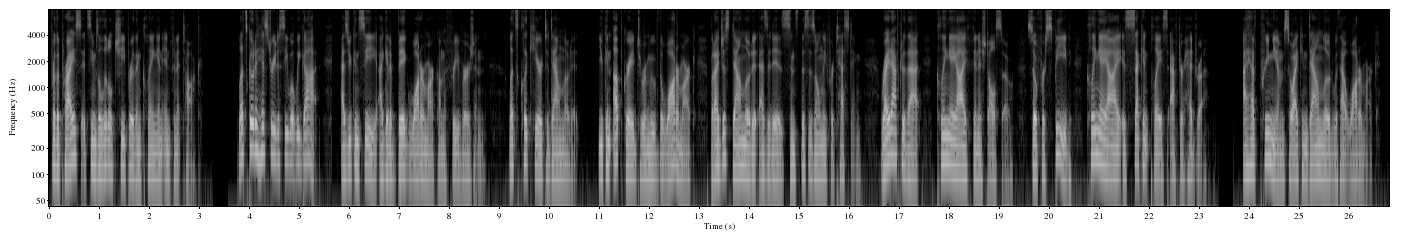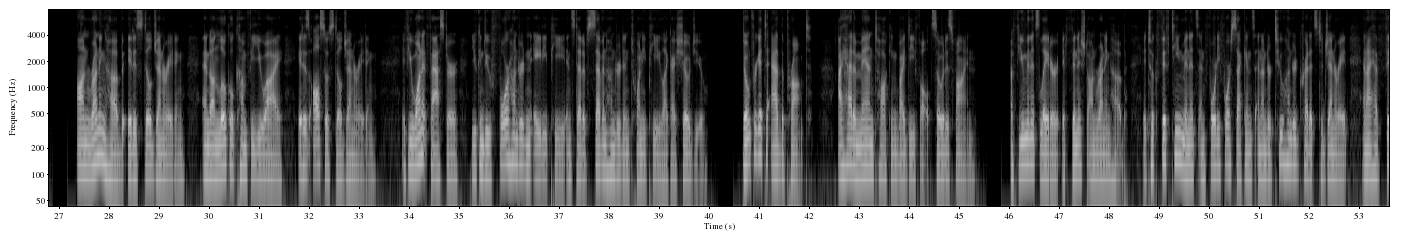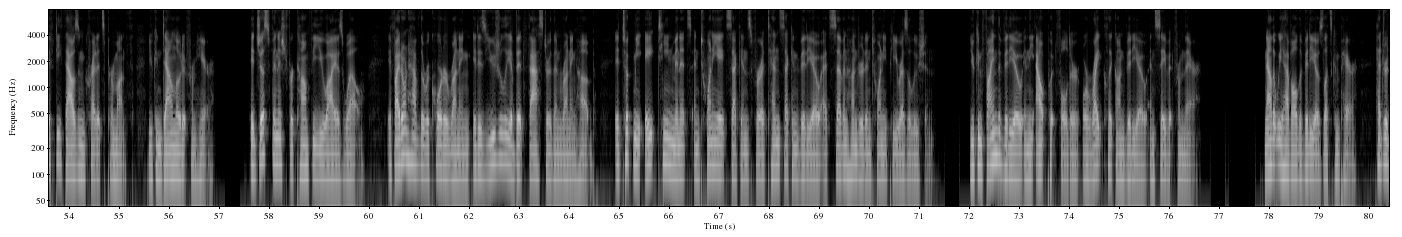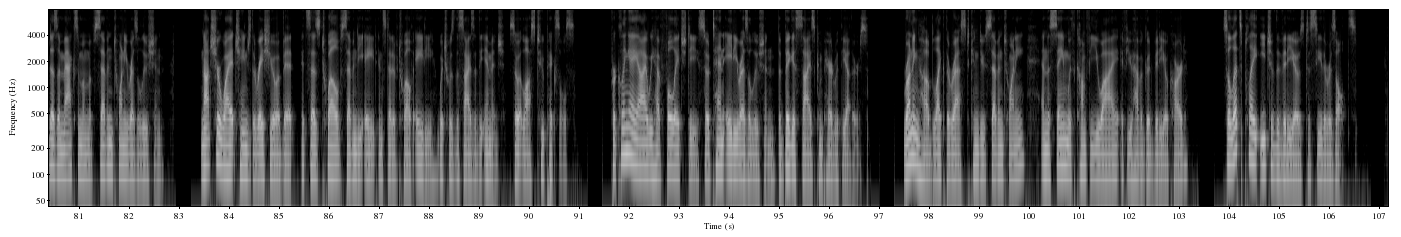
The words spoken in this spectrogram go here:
For the price, it seems a little cheaper than Kling and Infinite Talk. Let's go to history to see what we got. As you can see, I get a big watermark on the free version. Let's click here to download it. You can upgrade to remove the watermark, but I just download it as it is since this is only for testing. Right after that, Kling AI finished also. So for speed, Kling AI is second place after Hedra. I have Premium so I can download without watermark. On Running Hub, it is still generating, and on local Comfy UI, it is also still generating. If you want it faster, you can do 480p instead of 720p like I showed you. Don't forget to add the prompt. I had a man talking by default, so it is fine. A few minutes later, it finished on Running Hub. It took 15 minutes and 44 seconds and under 200 credits to generate, and I have 50,000 credits per month. You can download it from here. It just finished for Comfy UI as well. If I don't have the recorder running, it is usually a bit faster than running Hub. It took me 18 minutes and 28 seconds for a 10 second video at 720p resolution. You can find the video in the output folder or right click on video and save it from there. Now that we have all the videos, let's compare. Hedra does a maximum of 720 resolution. Not sure why it changed the ratio a bit. It says 1278 instead of 1280, which was the size of the image, so it lost 2 pixels. For Kling AI, we have Full HD, so 1080 resolution, the biggest size compared with the others. Running Hub, like the rest, can do 720, and the same with Comfy UI if you have a good video card. So let's play each of the videos to see the results.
